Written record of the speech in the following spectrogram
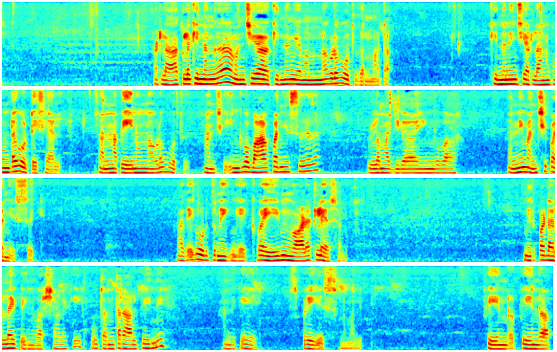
అట్లా ఆకుల కిందంగా మంచిగా కిందంగా ఏమైనా ఉన్నా కూడా పోతుంది అనమాట కింద నుంచి అట్లా అనుకుంటా కొట్టేసేయాలి. సన్న పెయిన్ ఉన్నా కూడా పోతుంది. మంచిగా ఇంగువ బాగా పనిచేస్తుంది కదా? ఉల్ల మజ్జిగ ఇంగువ అన్నీ మంచి పనిచేస్తాయి. అదే కొడుతున్నాయి ఇంకా ఎక్కువ ఏమి వాడట్లే అసలు. మిరప డల్ అయిపోయింది వర్షాలకి పూతంతా రాలిపోయింది. అందుకే స్ప్రే చేస్తున్నాం మళ్ళీ. పెయిన్ పెయిన్ రా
